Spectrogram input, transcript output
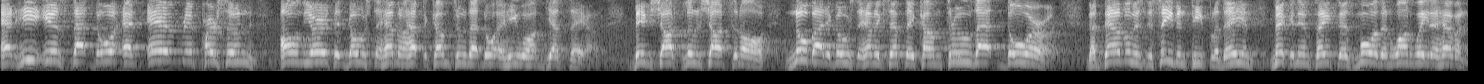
And He is that door, and every person on the earth that goes to heaven will have to come through that door, and He won't get there. Big shots, little shots, and all. Nobody goes to heaven except they come through that door. The devil is deceiving people today and making them think there's more than one way to heaven.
